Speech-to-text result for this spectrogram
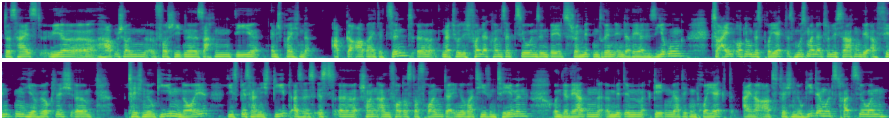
Das heißt, wir äh, haben schon verschiedene Sachen, die entsprechend abgearbeitet sind. Äh, natürlich von der Konzeption sind wir jetzt schon mittendrin in der Realisierung. Zur Einordnung des Projektes muss man natürlich sagen, wir erfinden hier wirklich äh, Technologien neu, die es bisher nicht gibt. Also es ist äh, schon an vorderster Front der innovativen Themen und wir werden mit dem gegenwärtigen Projekt eine Art Technologiedemonstration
